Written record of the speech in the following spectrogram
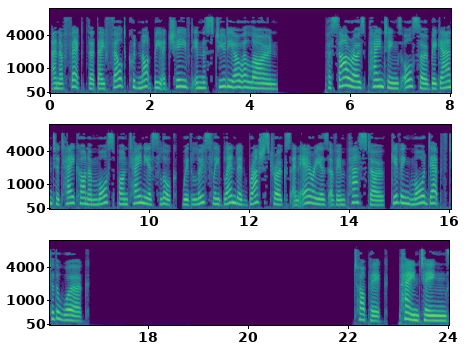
an effect that they felt could not be achieved in the studio alone. Pissarro's paintings also began to take on a more spontaneous look, with loosely blended brushstrokes and areas of impasto, giving more depth to the work. Paintings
